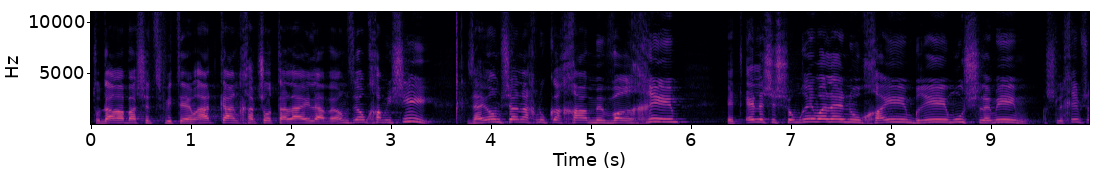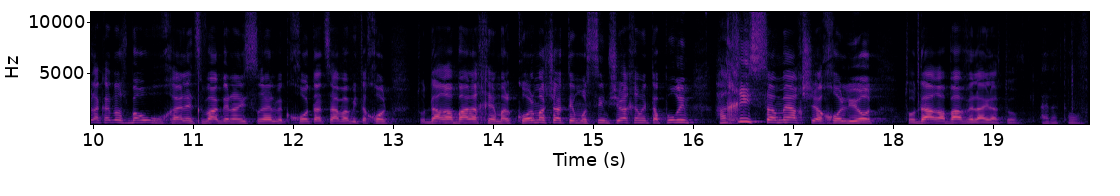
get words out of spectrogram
תודה רבה שצפיתם. עד כאן חדשות הלילה, והיום זה יום חמישי. זה היום שאנחנו ככה מברכים את אלה ששומרים עלינו חיים בריאים ושלמים. השליחים של הקדוש ברוך הוא, חיילי צבא הגנה לישראל וכוחות ההצעה והביטחון. תודה רבה לכם על כל מה שאתם עושים, שיהיה לכם את הפורים הכי שמח שיכול להיות. תודה רבה ולילה טוב. לילה טוב.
